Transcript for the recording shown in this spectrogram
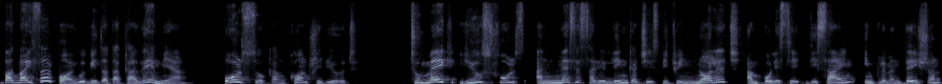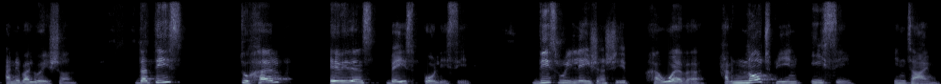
But my third point would be that academia also can contribute to make useful and necessary linkages between knowledge and policy design, implementation, and evaluation. That is, to help evidence-based policy. This relationship however, have not been easy in time.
